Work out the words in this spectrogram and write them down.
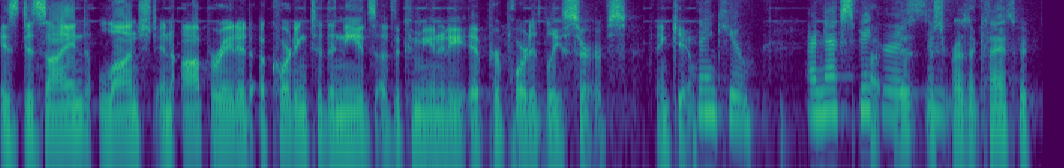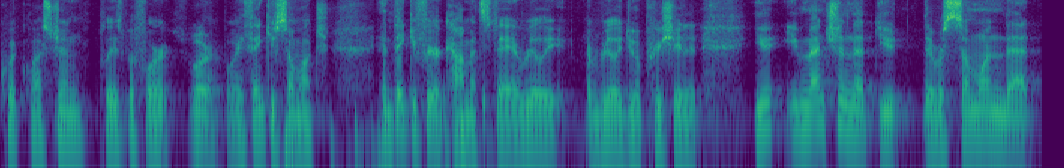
is designed, launched, and operated according to the needs of the community it purportedly serves? Thank you. Thank you. Our next speaker Uh, is. Mr. President, can I ask a quick question, please, before? Sure. Boy, thank you so much. And thank you for your comments today. I really, I really do appreciate it. You, you mentioned that you, there was someone that,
